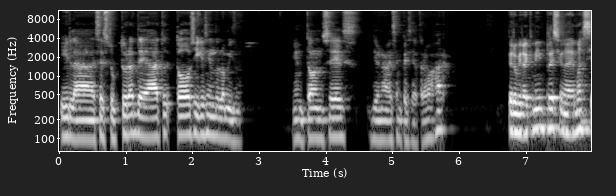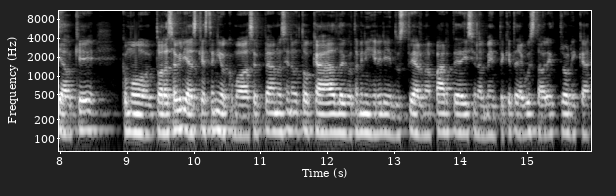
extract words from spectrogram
y las estructuras de datos, todo sigue siendo lo mismo. Entonces, de una vez empecé a trabajar. Pero mira que me impresiona demasiado que como todas las habilidades que has tenido, como hacer planos en AutoCAD, luego también ingeniería industrial, una parte adicionalmente que te haya gustado electrónica,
